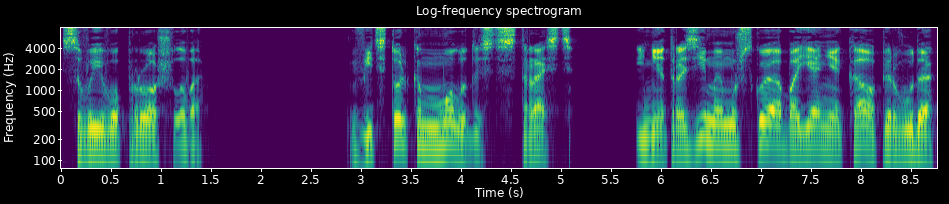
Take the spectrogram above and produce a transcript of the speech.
своего прошлого. Ведь только молодость, страсть и неотразимое мужское обаяние Каупервуда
